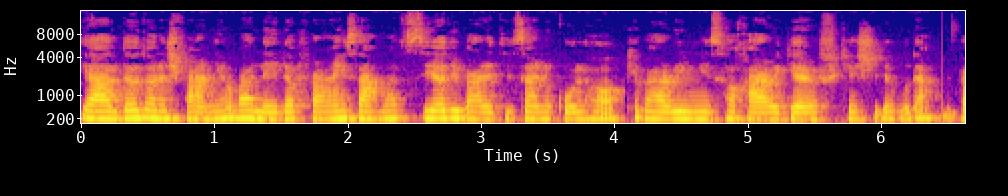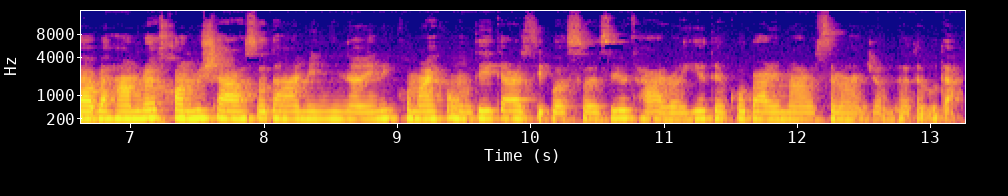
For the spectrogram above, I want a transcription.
یلدا دانشفرنیا و لیلا فرنگ زحمت زیادی برای دیزاین گلها که بر روی میزها قرار گرفت کشیده بودند و به همراه خانم شهرزاد امین ناینی کمک عمدهای در زیباسازی و طراحی دکو برای مراسم انجام داده بودند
